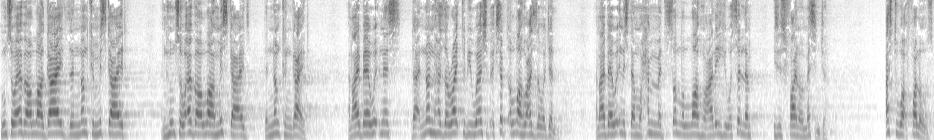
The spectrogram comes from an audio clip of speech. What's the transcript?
Whomsoever Allah guides, then none can misguide, and whomsoever Allah misguides, then none can guide. And I bear witness that none has the right to be worshipped except Allah Azza wa Jal. And I bear witness that Muhammad sallallahu alayhi wasallam is his final messenger. As to what follows,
